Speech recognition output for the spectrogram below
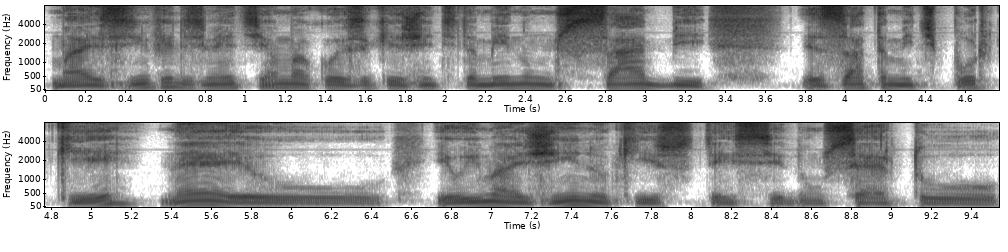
Mas, infelizmente, é uma coisa que a gente também não sabe exatamente por quê. Né? Eu, eu imagino que isso tem sido um certo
